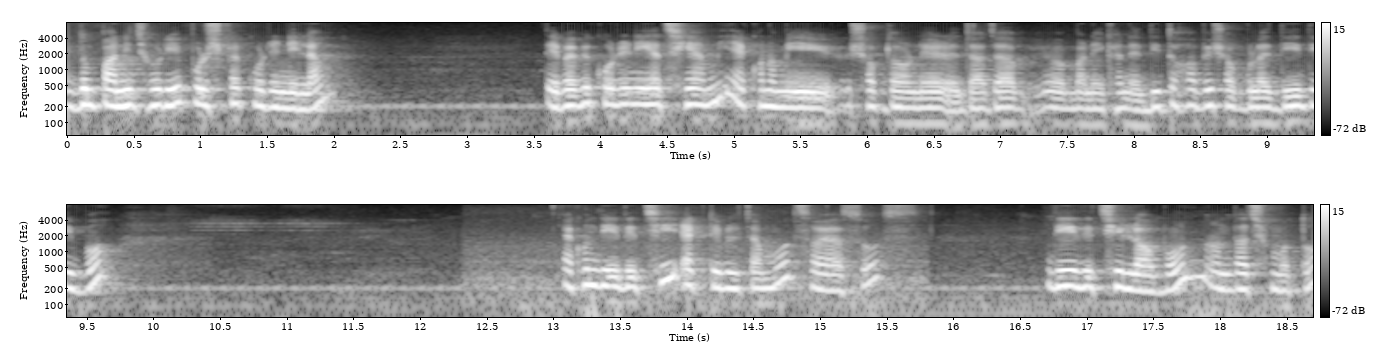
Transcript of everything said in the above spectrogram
একদম পানি ঝরিয়ে পরিষ্কার করে নিলাম। এভাবে করে নিয়েছি আমি। এখন আমি সব ধরনের যা যা মানে এখানে দিতে হবে সবগুলাই দিয়ে দিব। এখন দিয়ে দিচ্ছি এক টেবিল চামচ সয়া সস, দিয়ে দিচ্ছি লবণ আন্দাজ মতো,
